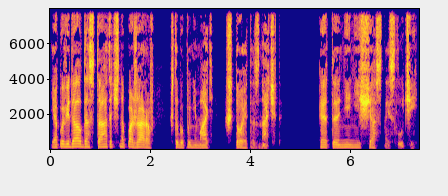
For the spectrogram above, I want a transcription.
Я повидал достаточно пожаров, чтобы понимать, что это значит. Это не несчастный случай.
